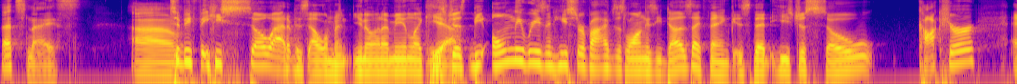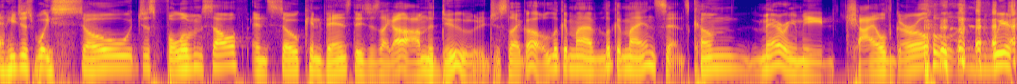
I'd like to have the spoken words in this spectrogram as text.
That's nice. Um, to be fair, he's so out of his element. You know what I mean? Like he's Yeah. just the only reason he survives as long as he does. I think is that he's just so cocksure. And he just was so just full of himself and so convinced. He's just like, oh, I'm the dude. Just like, oh, look at my look at my incense. Come marry me, child girl. Weird,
